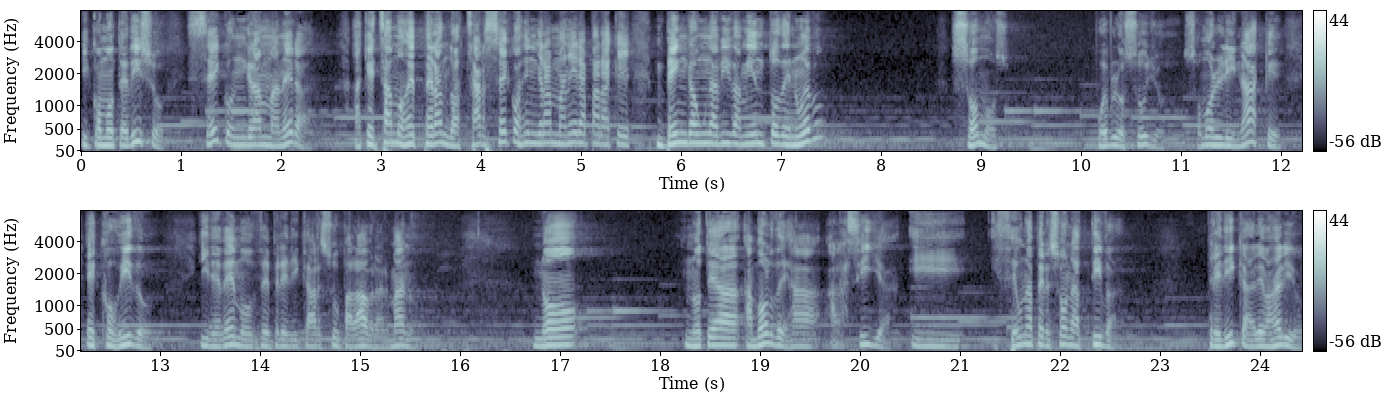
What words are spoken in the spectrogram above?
Y como te he dicho, seco en gran manera. ¿A qué estamos esperando? ¿A estar secos en gran manera para que venga un avivamiento de nuevo? Somos pueblo suyo, somos linaje escogido y debemos de predicar su palabra, hermano. No, no te amordes a, a la silla y, y sé una persona activa. Predica el Evangelio,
